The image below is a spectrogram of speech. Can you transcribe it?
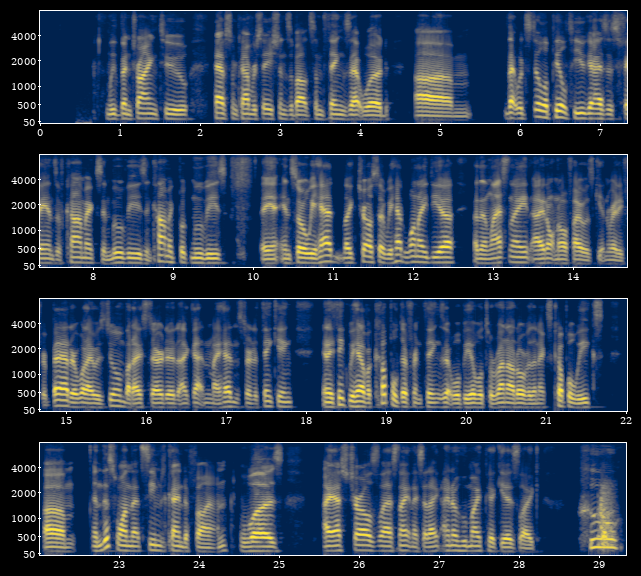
we've been trying to have some conversations about some things that would um, that would still appeal to you guys as fans of comics and movies and comic book movies. And, and, so we had, like Charles said, we had one idea. And then last night, I don't know if I was getting ready for bed or what I was doing, but I started, I got in my head and started thinking. And I think we have a couple different things that we'll be able to run out over the next couple weeks. Um, and this one that seemed kind of fun was I asked Charles last night and I said, I, I know who my pick is. Like, who,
